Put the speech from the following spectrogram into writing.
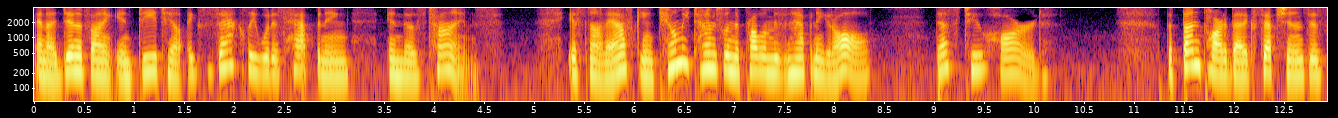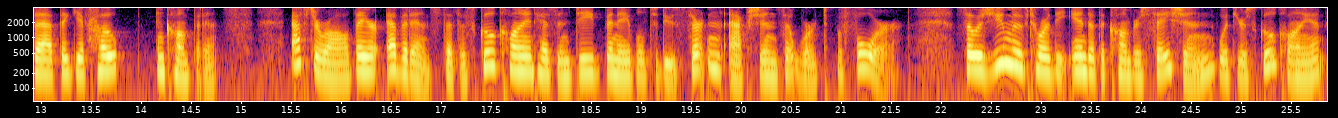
and identifying in detail exactly what is happening in those times. It's not asking, tell me times when the problem isn't happening at all. That's too hard. The fun part about exceptions is that they give hope and confidence. After all, they are evidence that the school client has indeed been able to do certain actions that worked before. So, as you move toward the end of the conversation with your school client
